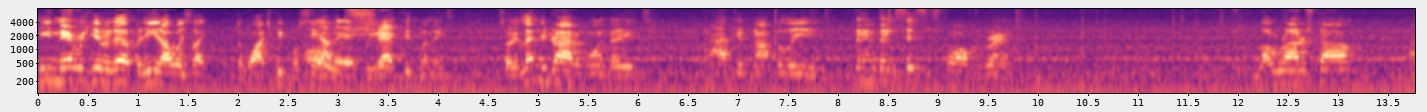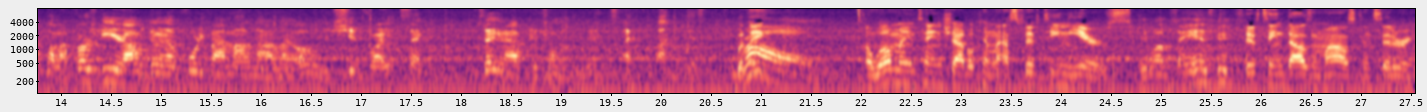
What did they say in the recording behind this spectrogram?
He'd never give it up, but he'd always like to watch people see how Oh, they shit. reacted when they. So he let me drive it one day, and I could not believe the damn thing sits this far off the ground. Low rider style. I'm talking about first gear. I was doing up 45 miles an hour. I was like, holy shit! Before I hit second, second I it's on it's like, like this. But they-. A well-maintained Shadow can last 15 years, See what I'm saying? 15,000 miles, considering.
